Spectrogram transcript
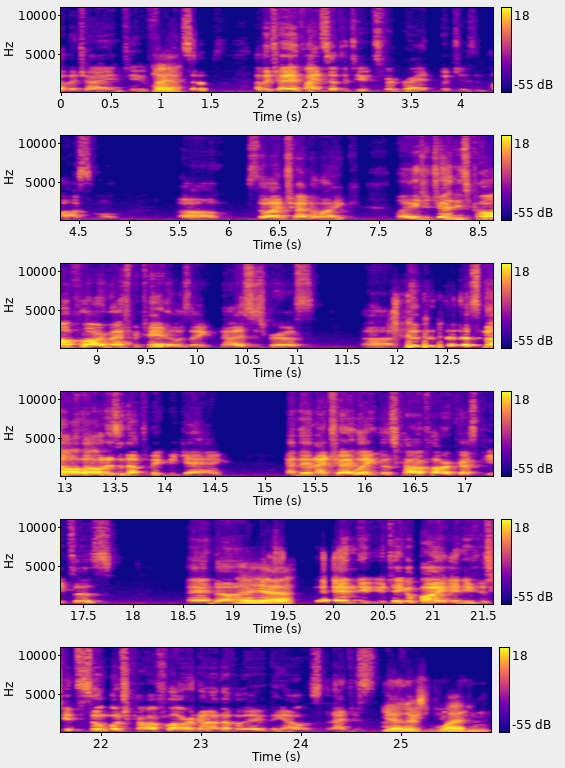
I've been trying to find yeah. subs- I've been trying to find substitutes for bread, which is impossible. Um, so I try to like, oh, you should try these cauliflower mashed potatoes. Like, no, this is gross. Uh, the, the, the, the smell alone is enough to make me gag. And then I try like those cauliflower crust pizzas, and uh, Uh, yeah, and you, you take a bite and you just get so much cauliflower and not enough of everything else. And I just I yeah. There's can't it. one.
